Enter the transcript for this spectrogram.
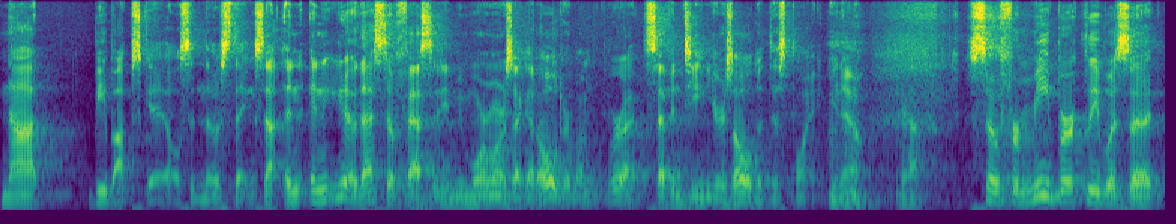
not bebop scales and those things. And, and you know that stuff fascinated me more and more as I got older. We're at 17 years old at this point, you know. Yeah. So for me, Berklee was a uh,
